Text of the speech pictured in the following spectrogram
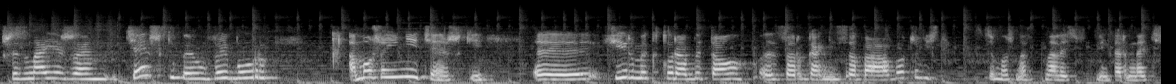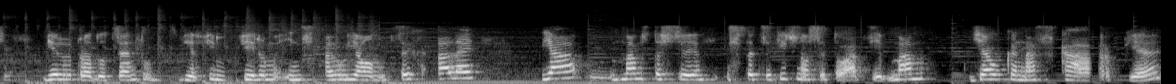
Przyznaję, że ciężki był wybór, a może i nie ciężki firmy, która by to zorganizowała, bo oczywiście można znaleźć w internecie wielu producentów, wielu firm instalujących, ale ja mam dość specyficzną sytuację. Mam działkę na skarpie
